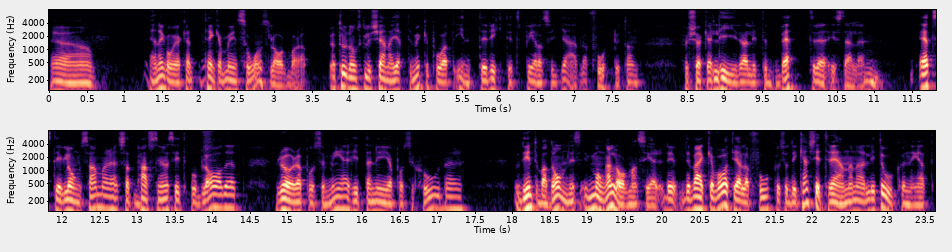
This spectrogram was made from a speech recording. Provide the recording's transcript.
eh, än en gång, jag kan tänka på min sons lag bara. Jag tror de skulle tjäna jättemycket på att inte riktigt spela så jävla fort, utan försöka lira lite bättre istället. Mm. Ett steg långsammare så att mm. passningarna sitter på bladet, röra på sig mer, hitta nya positioner. Och det är inte bara dem, det är många lag man ser. Det, det verkar vara ett jävla fokus och det kanske är tränarna, lite okunnighet.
